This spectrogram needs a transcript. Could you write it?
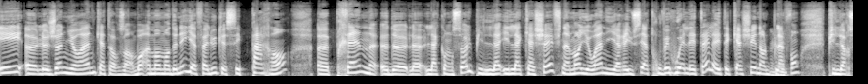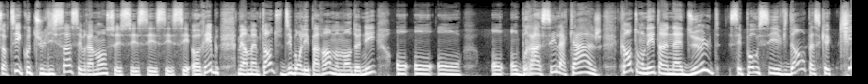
et euh, le jeune Johan, 14 ans. Bon, à un moment donné, il a fallu que ses parents prennent de la, la, console, puis il la, il la cachait. Finalement, Johan, il a réussi à trouver où elle était. Elle a été cachée dans le mm-hmm. plafond, puis il l'a ressorti. Écoute, tu lis ça, c'est vraiment, c'est c'est horrible. Mais en même temps, tu dis, bon, les parents, à un moment donné, ont, ont, ont, brassé la cage. Quand on est un adulte, c'est pas aussi évident parce que qui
